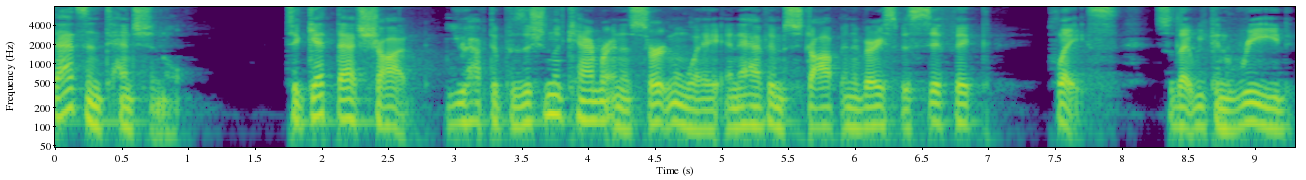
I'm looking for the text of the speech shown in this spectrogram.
That's intentional. To get that shot, you have to position the camera in a certain way and have him stop in a very specific place so that we can read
